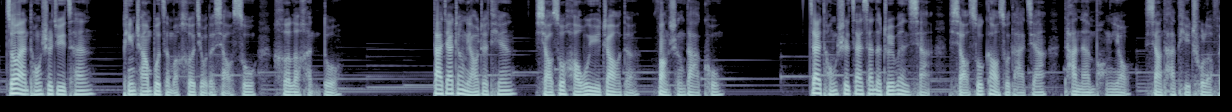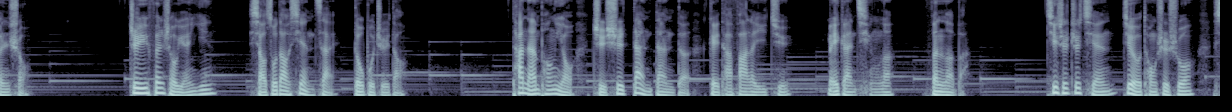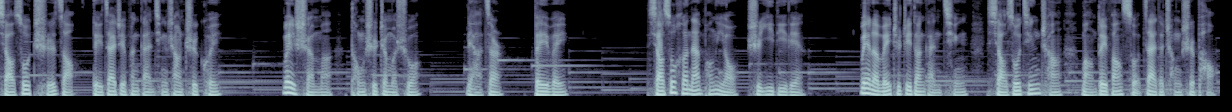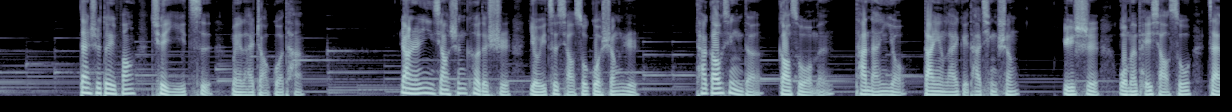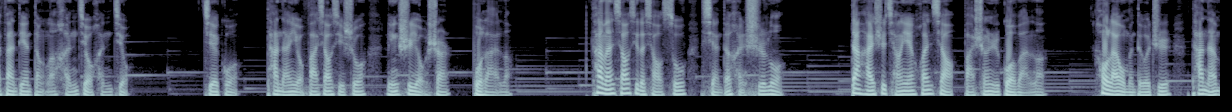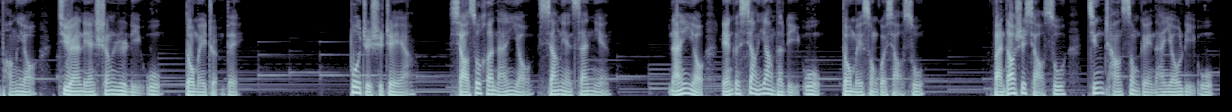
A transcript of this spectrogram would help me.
昨晚同事聚餐，平常不怎么喝酒的小苏喝了很多，大家正聊着天，小苏毫无预兆地放声大哭。在同事再三的追问下，小苏告诉大家，她男朋友向她提出了分手。至于分手原因，小苏到现在都不知道。她男朋友只是淡淡的给她发了一句：“没感情了，分了吧。”其实之前就有同事说，小苏迟早得在这份感情上吃亏。为什么同事这么说？俩字儿：卑微。小苏和男朋友是异地恋，为了维持这段感情，小苏经常往对方所在的城市跑，但是对方却一次没来找过她。让人印象深刻的是，有一次小苏过生日，她高兴地告诉我们，她男友答应来给她庆生，于是我们陪小苏在饭店等了很久很久，结果她男友发消息说临时有事儿不来了。看完消息的小苏显得很失落，但还是强颜欢笑把生日过完了。后来我们得知，她男朋友居然连生日礼物都没准备。不只是这样，小苏和男友相恋三年，男友连个像样的礼物都没送过小苏，反倒是小苏经常送给男友礼物，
